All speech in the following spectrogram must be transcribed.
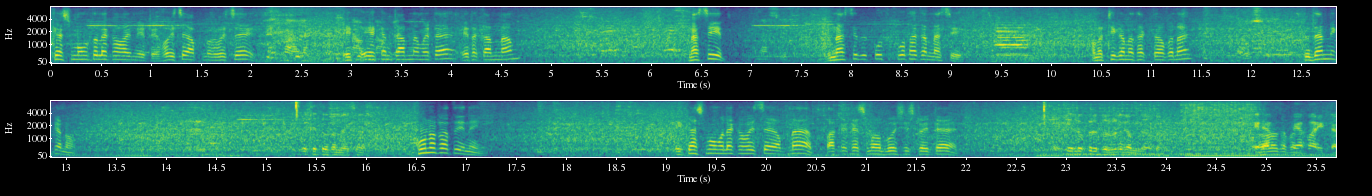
ক্যাশ মমতো লেখা হয়নি এটা। হয়েছে আপনার হয়েছে? এখ- এখানে কার নাম এটা? এটা কার নাম? নাসির? নাসির। নাসির কোথ- কোথাকার নাসির? মানে ঠিকানা থাকতে হবে না? তো দেননি কেন? এটা কোনোটাতেই নেই। এই কাশমামা লেখা হয়েছে আপনার? পাকা কাশমার বৈশিষ্ট্য এটা? এই লোকের ধরবেন কেমন ব্যাপারীটা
